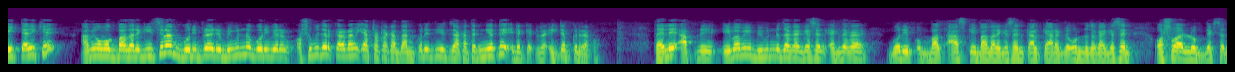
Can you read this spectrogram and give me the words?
এই তারিখে আমি অমুক বাজারে গিয়েছিলাম, গরিবরা, বিভিন্ন গরিবের অসুবিধার কারণে আমি এত টাকা দান করে দিয়ে জাকাতের নিয়তে এটাকে হিসাব করে রাখো। তাইলে আপনি এভাবেই বিভিন্ন জায়গায় গেছেন, এক জায়গায় গরিব আজকে বাজারে গেছেন, কালকে আরেক অন্য জায়গায় গেছেন, অসহায় লোক দেখছেন,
